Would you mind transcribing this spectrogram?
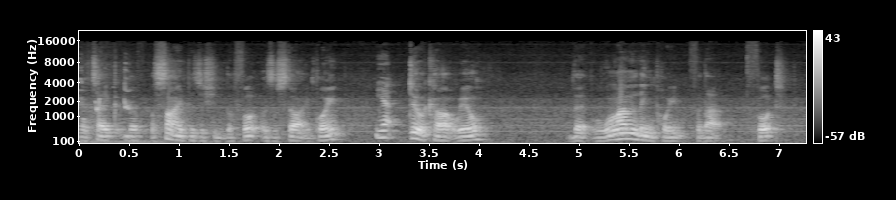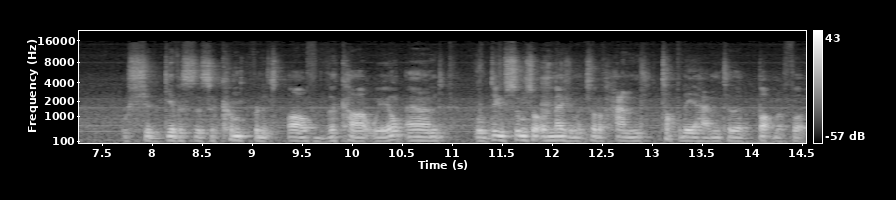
We'll take the, the side position of the foot as a starting point, Yep. do a cartwheel, the landing point for that foot should give us the circumference of the cartwheel and we'll do some sort of measurement, sort of hand, top of the hand to the bottom of the foot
